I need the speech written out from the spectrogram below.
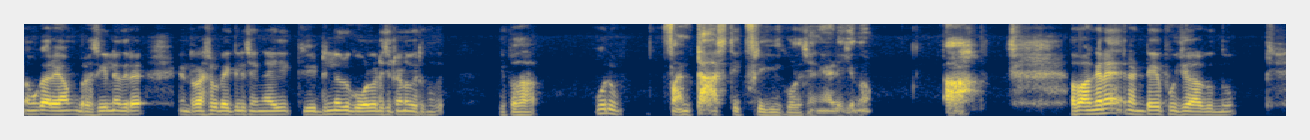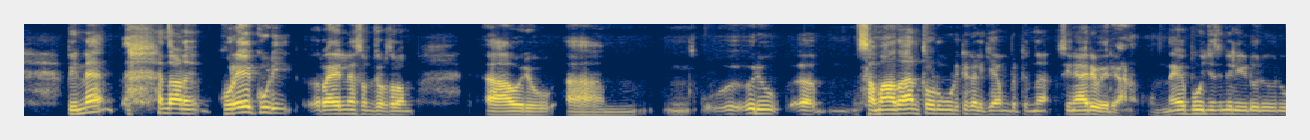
നമുക്കറിയാം ബ്രസീലിനെതിരെ ഇന്റർനാഷണൽ ബ്രേക്കിൽ ചെങ്ങായി കീട്ടിലിനൊരു ഗോൾ അടിച്ചിട്ടാണ് വരുന്നത്. ഇപ്പോൾ ഒരു ഫാന്റാസ്റ്റിക് ഫ്രീ ഗോൾ ചെങ്ങായി അടിക്കുന്നു. ആ അപ്പോൾ അങ്ങനെ രണ്ടേ പൂജ്യം ആകുന്നു പിന്നെ എന്താണ് കുറേ കൂടി റയലിനെ സംബന്ധിച്ചിടത്തോളം ആ ഒരു ഒരു സമാധാനത്തോട് കൂടിയിട്ട് കളിക്കാൻ പറ്റുന്ന സിനാരി വരികയാണ് ഒന്നേ പൂജ്യത്തിന്റെ ലീഡ് ഒരു ഒരു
